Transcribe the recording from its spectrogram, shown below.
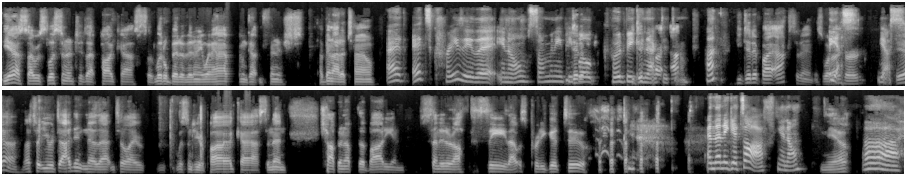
Yes, I was listening to that podcast, a little bit of it anyway. I haven't gotten finished. I've been out of town. It, it's crazy that you know so many people could be by connected to him. Huh? He did it by accident, is what Yes. I heard. Yes. Yeah, that's what you were. I didn't know that until I listened to your podcast, and then chopping up the body and sending it off to sea. That was pretty good too. And then he gets off, you know. Yeah, Ah.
